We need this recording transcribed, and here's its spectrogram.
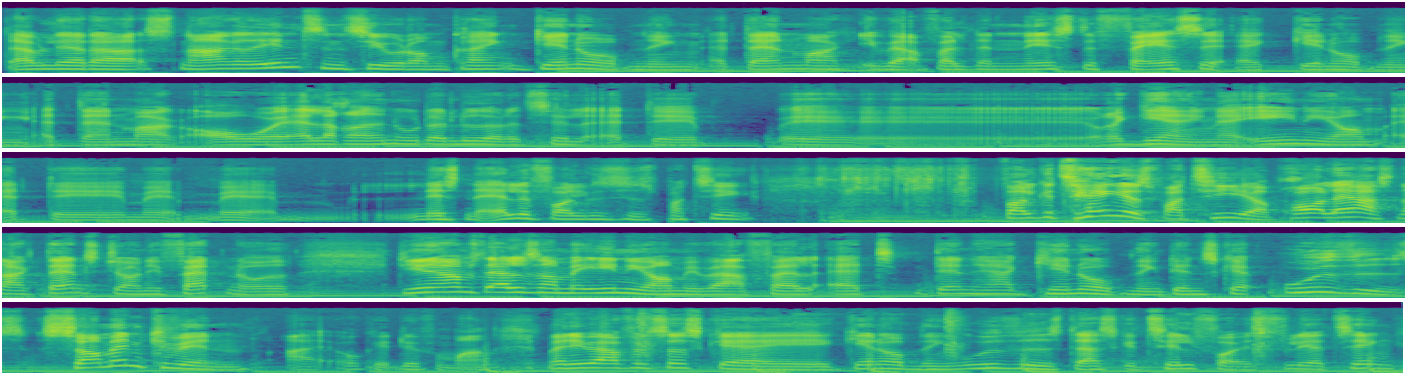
der bliver der snakket intensivt omkring genåbningen af Danmark, i hvert fald den næste fase af genåbningen af Danmark, og øh, allerede nu der lyder det til, at øh, øh regeringen er enige om, at øh, med, med næsten alle Folketingets, partier, Folketingets partier, prøv at lære at snakke dansk, Johnny, fat noget, de er nærmest alle sammen enige om i hvert fald, at den her genåbning, den skal udvides som en kvinde. Ej, okay, det er for meget. Men i hvert fald så skal øh, genåbningen udvides, der skal tilføjes flere ting.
